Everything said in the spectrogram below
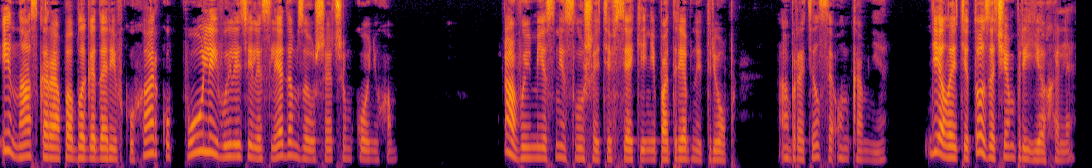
и, наскоро поблагодарив кухарку, пулей вылетели следом за ушедшим конюхом. «А вы, мисс, не слушайте всякий непотребный треп», — обратился он ко мне. «Делайте то, зачем приехали».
